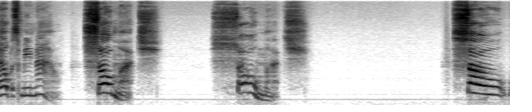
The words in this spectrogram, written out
Helps me now. So much. So much. So,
